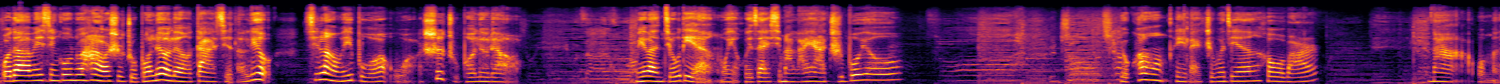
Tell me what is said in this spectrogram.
我的微信公众号是主播六六大写的六，新浪微博我是主播六六。每晚九点我也会在喜马拉雅直播哟，有空可以来直播间和我玩儿。那我们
